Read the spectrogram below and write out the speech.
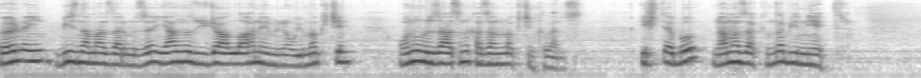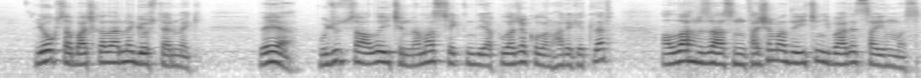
Örneğin biz namazlarımızı yalnız Yüce Allah'ın emrine uymak için, onun rızasını kazanmak için kılarız. İşte bu namaz hakkında bir niyettir. Yoksa başkalarına göstermek veya vücut sağlığı için namaz şeklinde yapılacak olan hareketler Allah rızasını taşımadığı için ibadet sayılmaz.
